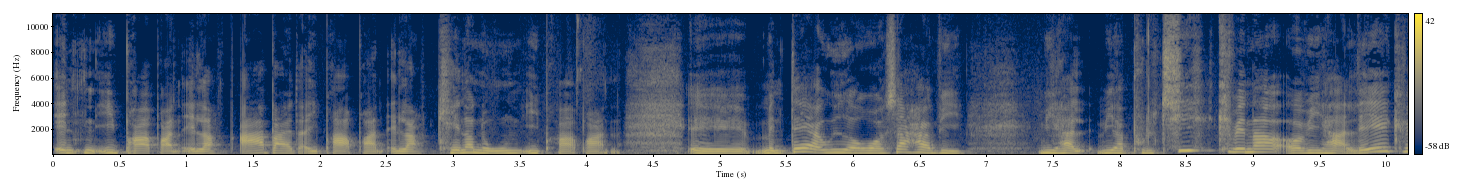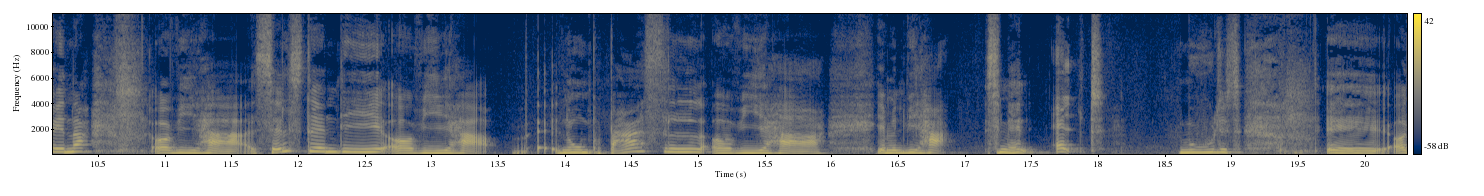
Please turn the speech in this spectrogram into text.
enten i Brabrand, eller arbejder i Brabrand, eller kender nogen i Brabrand. Øh, men derudover, så har vi vi har, vi har politikvinder, og vi har lægekvinder, og vi har selvstændige, og vi har øh, nogen på barsel, og vi har, jamen, vi har simpelthen alt muligt. Øh, og,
